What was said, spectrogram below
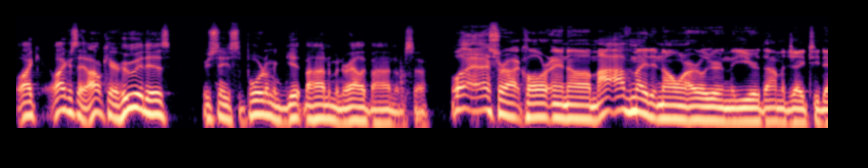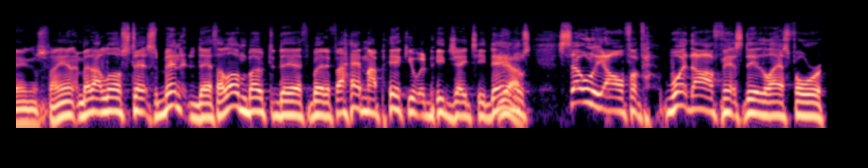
like like I said, I don't care who it is. We just need to support them and get behind them and rally behind them. So Well, that's right, Clark. And um, I, I've made it known earlier in the year that I'm a JT Daniels fan, but I love Stetson Bennett to death. I love them both to death. But if I had my pick, it would be JT Daniels solely off of what the offense did the last four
